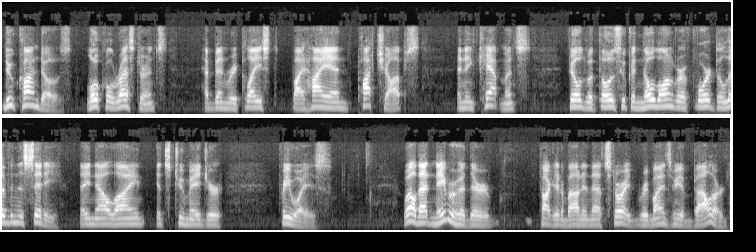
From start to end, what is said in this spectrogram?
new condos. Local restaurants have been replaced by high-end pot shops and encampments filled with those who can no longer afford to live in the city. They now line its two major freeways. Well, that neighborhood they're talking about in that story reminds me of Ballard,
